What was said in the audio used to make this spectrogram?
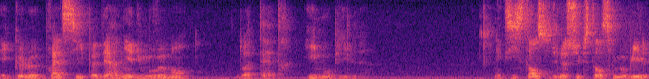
est que le principe dernier du mouvement doit être immobile. L'existence d'une substance immobile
